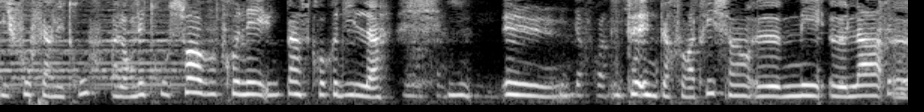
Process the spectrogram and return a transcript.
il faut faire les trous. Alors les trous, soit vous prenez une pince crocodile, euh, perforatrice, hein, mais là, hein.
